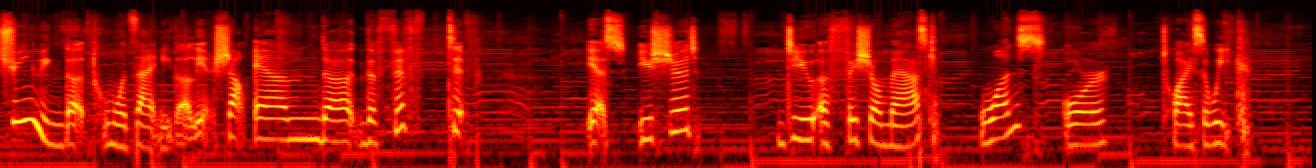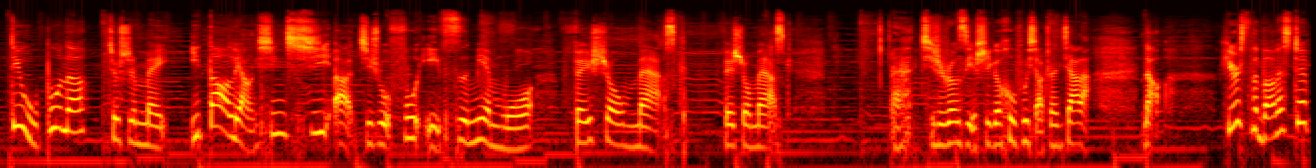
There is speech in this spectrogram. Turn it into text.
均匀的涂抹在你的脸上。And the fifth tip。Yes, you should do a facial mask once or twice a week. 第五步呢，就是每一到两星期啊，记住敷一次面膜 facial mask facial mask。哎，其实 Rose 也是一个护肤小专家啦。Now, here's the bonus tip。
